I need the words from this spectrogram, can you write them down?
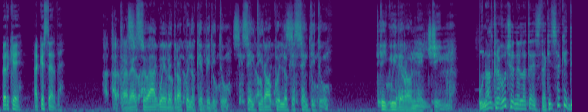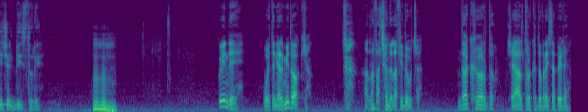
Perché? A che serve? Attraverso Ague vedrò quello che vedi tu. Sentirò quello che senti tu. Ti guiderò nel gym. Un'altra voce nella testa, chissà che dice il bisturi. Quindi, vuoi tenermi d'occhio? Alla faccia della fiducia. D'accordo. C'è altro che dovrei sapere?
